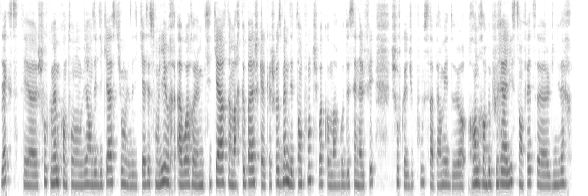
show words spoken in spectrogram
texte. Et euh, je trouve que même quand on vient en dédicace, tu vois, on vient dédicacer son livre, avoir euh, une petite carte, un marque-page, quelque chose, même des tampons, tu vois, comme Margot de Seine, elle fait. Je trouve que du coup, ça permet de rendre un peu plus réaliste, en fait, l'univers.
